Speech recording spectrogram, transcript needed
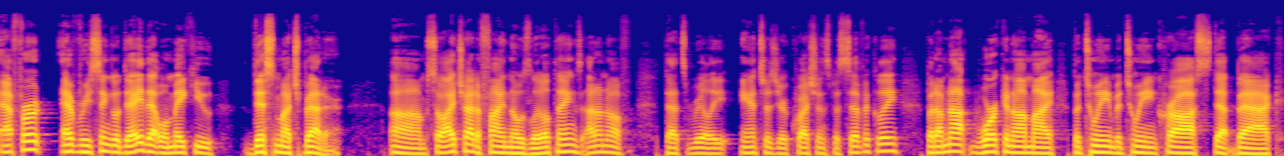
effort every single day that will make you this much better. Um, so I try to find those little things. I don't know if that's really answers your question specifically, but I'm not working on my between between cross step back.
